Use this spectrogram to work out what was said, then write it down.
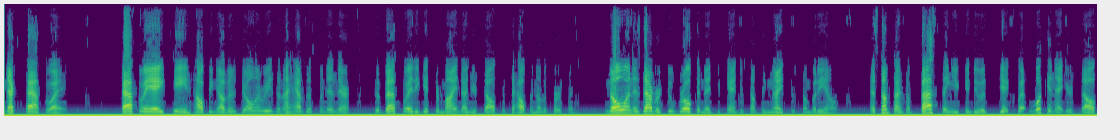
Next pathway. Pathway 18, helping others. The only reason I have this one in there, the best way to get your mind on yourself is to help another person. No one is ever too broken that you can't do something nice for somebody else. And sometimes the best thing you can do is get quit looking at yourself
